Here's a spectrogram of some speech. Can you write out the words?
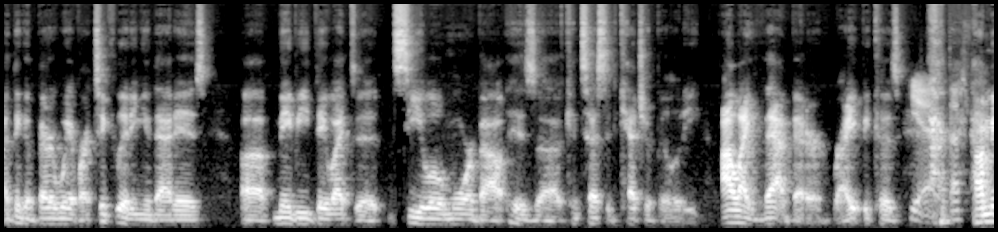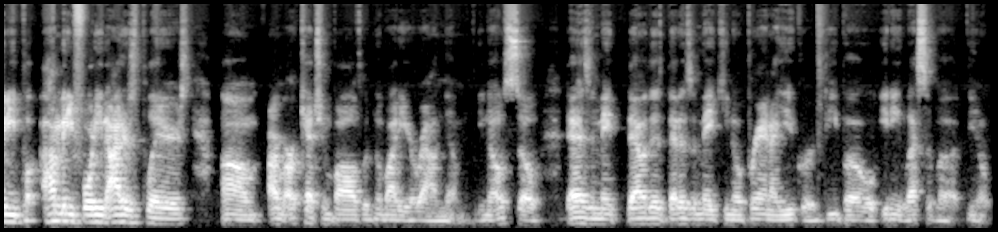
I think a better way of articulating it that is uh, maybe they like to see a little more about his uh, contested catch ability. I like that better, right? Because yeah, how many how many 49ers players um, are, are, catching balls with nobody around them, you know? So that doesn't make that, that doesn't make you know Brandon Aiyuk or Deebo any less of a you know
